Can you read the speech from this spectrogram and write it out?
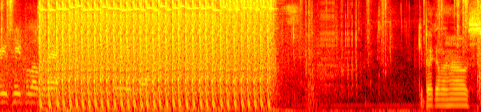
Three people over there. Over there. Get back on the house.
